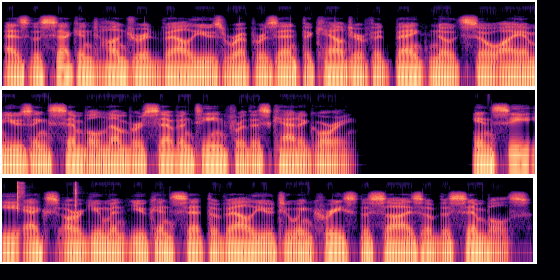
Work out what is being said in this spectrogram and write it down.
As the second hundred values represent the counterfeit banknotes so I am using symbol number 17 for this category. In CEX argument you can set the value to increase the size of the symbols.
